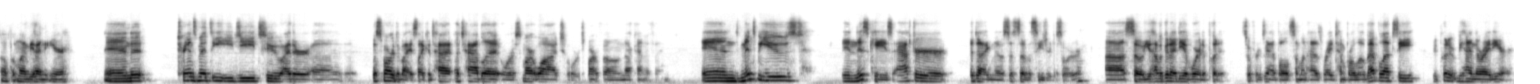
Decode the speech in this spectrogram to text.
I'll put mine behind the ear. And it transmits EEG to either uh, a smart device like a, ta- a tablet or a smartwatch or a smartphone, that kind of thing. And meant to be used in this case after a diagnosis of a seizure disorder. Uh, so you have a good idea of where to put it. So, for example, someone has right temporal lobe epilepsy, we put it behind the right ear.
